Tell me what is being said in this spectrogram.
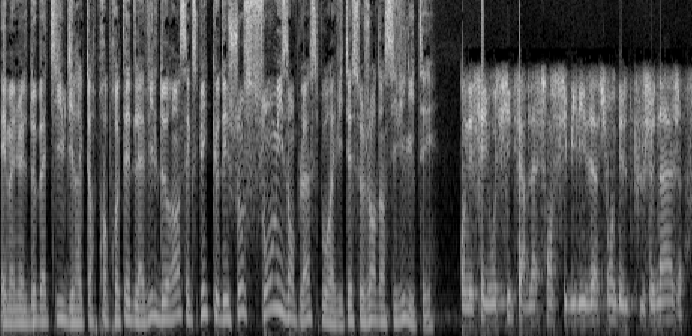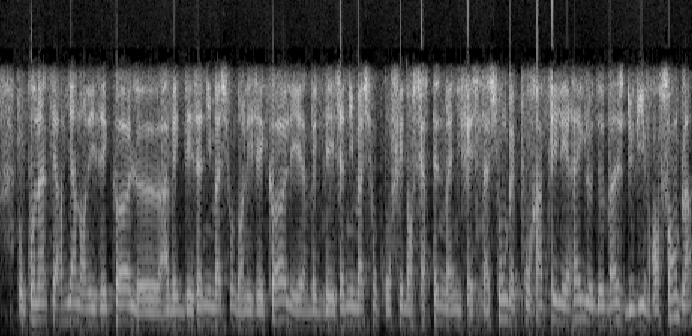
Emmanuel Debati, directeur propreté de la ville de Reims, explique que des choses sont mises en place pour éviter ce genre d'incivilité. On essaye aussi de faire de la sensibilisation dès le plus jeune âge. Donc on intervient dans les écoles euh, avec des animations dans les écoles et avec des animations qu'on fait dans certaines manifestations ben, pour rappeler les règles de base du vivre ensemble. hein.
